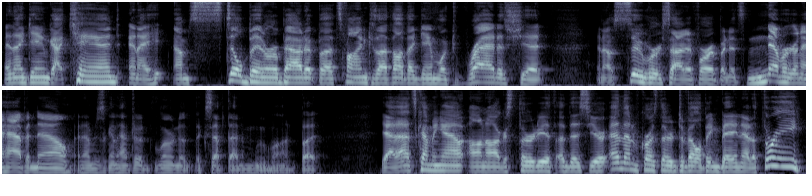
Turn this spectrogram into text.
and that game got canned, and I I'm still bitter about it, but that's fine because I thought that game looked rad as shit, and I was super excited for it, but it's never gonna happen now, and I'm just gonna have to learn to accept that and move on. But yeah, that's coming out on August 30th of this year, and then of course they're developing Bayonetta 3.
